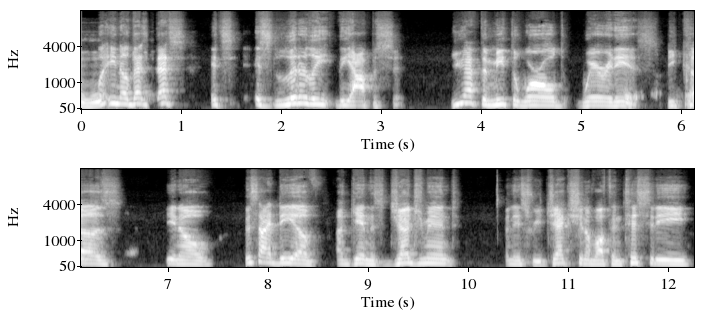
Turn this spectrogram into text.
Mm-hmm. But you know that's that's it's it's literally the opposite. You have to meet the world where it is because you know this idea of again this judgment and this rejection of authenticity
